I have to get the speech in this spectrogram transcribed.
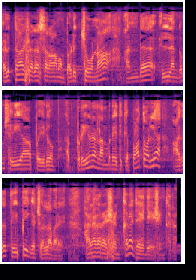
லலிதா சகசராமம் படித்தோன்னா அந்த வில்லங்கம் சரியாக போயிடும். அப்படின்னு நம்ம நேற்றுக்கு பார்த்தோம் இல்லையா? அதை திருப்பி இங்கே சொல்ல வரேன். ஹரஹர சங்கர ஜெய ஜெயசங்கர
